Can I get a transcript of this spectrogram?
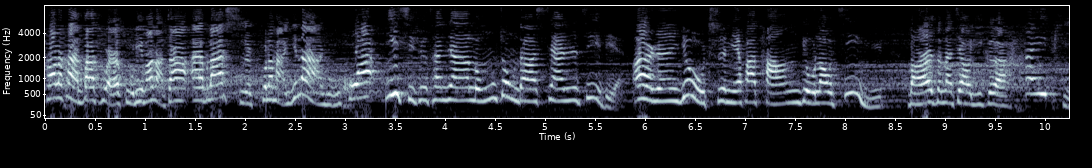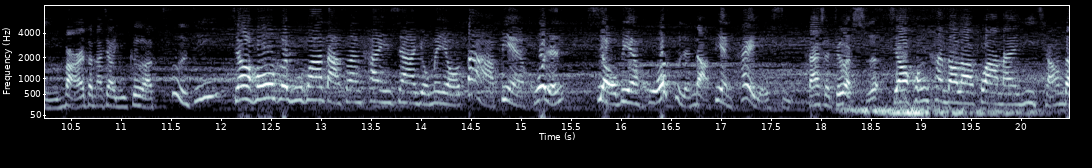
哈拉汉、巴图尔、古力、王哪扎、埃布拉什、库拉玛伊娜、如花一起去参加隆重的夏日祭典。二人又吃棉花糖，又捞金鱼，玩的那叫一个 happy，玩的那叫一个刺激。小红和如花打算看一下有没有大变活人。小便活死人的变态游戏，但是这时小红看到了挂满一墙的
